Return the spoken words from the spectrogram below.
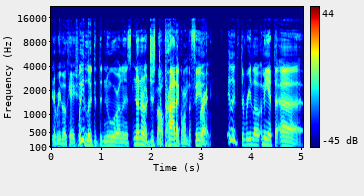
The relocation. We looked at the New Orleans. No, no, no, just the product on the field. Right. We looked at the reload. I mean, at the uh,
